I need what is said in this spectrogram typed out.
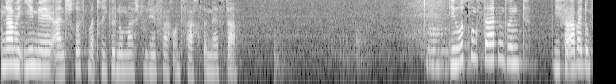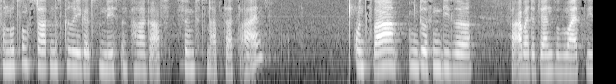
Name, E-Mail, Anschrift, Matrikelnummer, Studienfach und Fachsemester. Die Nutzungsdaten sind, die Verarbeitung von Nutzungsdaten ist geregelt zunächst in Paragraph 15 Absatz 1. Und zwar dürfen diese verarbeitet werden, soweit sie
